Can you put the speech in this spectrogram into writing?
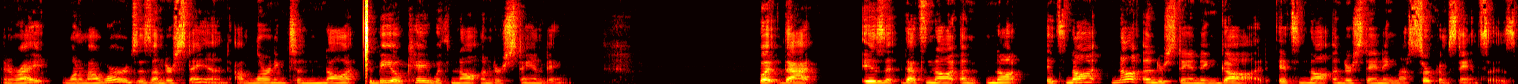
And right, one of my words is understand. I'm learning to not to be okay with not understanding. But that isn't that's not a not it's not not understanding God. It's not understanding my circumstances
